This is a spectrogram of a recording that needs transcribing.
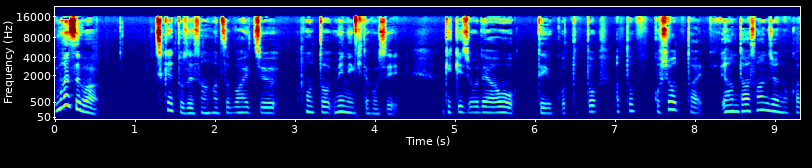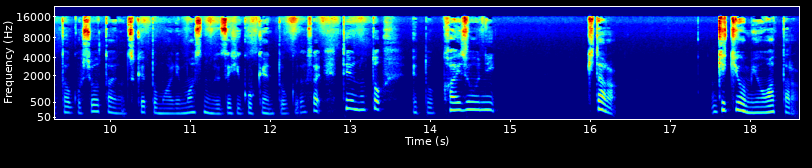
まずはチケット絶賛発売中本当見に来てほしい。劇場で会おうっていうこととあとご招待アンダー30の方ご招待のチケットもありますので是非ご検討ください。っていうのと、えっと、会場に来たら劇を見終わったら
